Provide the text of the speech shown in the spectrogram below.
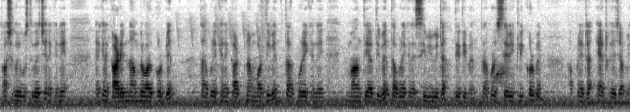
তো আশা করি বুঝতে পেরেছেন, এখানে এখানে কার্ডের নাম ব্যবহার করবেন, তারপরে এখানে কার্ড নাম্বার দিবেন, তারপরে এখানে মান্থ ইয়ার দিবেন, তারপরে এখানে সিবিবিটা দিয়ে দিবেন, তারপরে সেভে ক্লিক করবেন, আপনার এটা অ্যাড হয়ে যাবে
